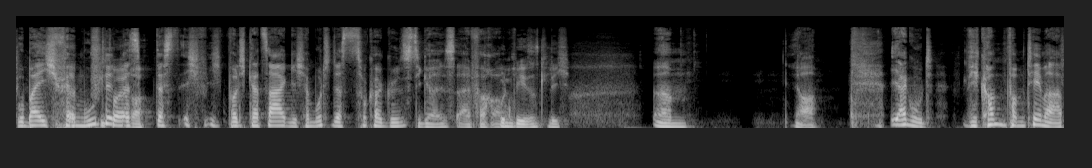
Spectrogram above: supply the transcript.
Wobei ich viel vermute, dass, teurer. dass ich, ich wollte ich gerade sagen, ich vermute, dass Zucker günstiger ist einfach auch. Unwesentlich. Ähm, ja. Ja, gut. Wir kommen vom Thema ab.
